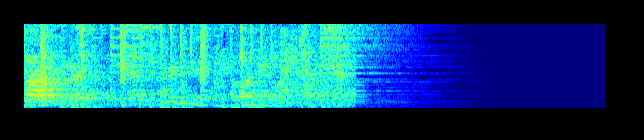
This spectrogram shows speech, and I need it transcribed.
Amen.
